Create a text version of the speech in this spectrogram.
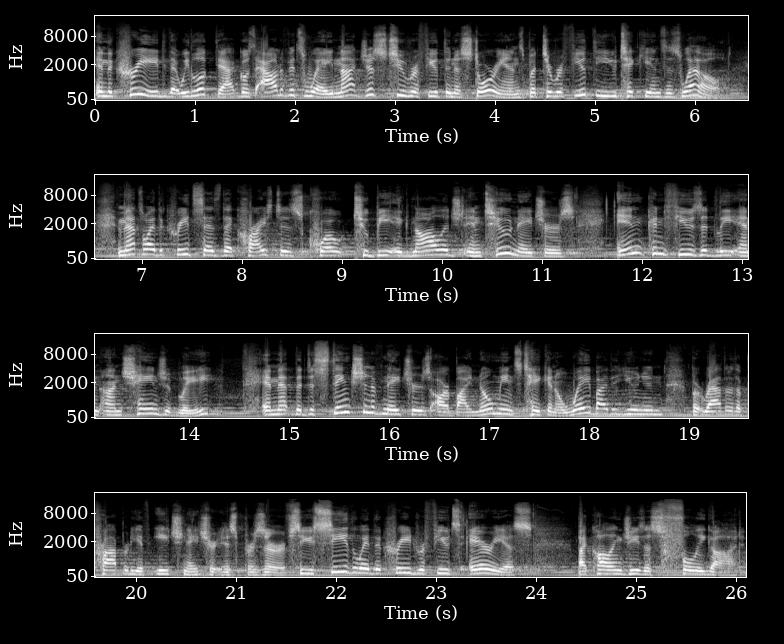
And the creed that we looked at goes out of its way not just to refute the Nestorians, but to refute the Eutychians as well. And that's why the Creed says that Christ is, quote, to be acknowledged in two natures, inconfusedly and unchangeably, and that the distinction of natures are by no means taken away by the union, but rather the property of each nature is preserved. So you see the way the Creed refutes Arius by calling Jesus fully God.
